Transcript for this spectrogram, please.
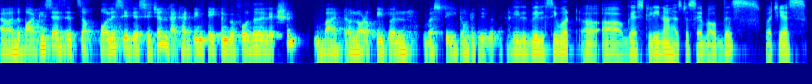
Uh, the party says it's a policy decision that had been taken before the election, but a lot of people obviously don't agree with it. We'll we'll see what uh, our guest Leena has to say about this. But yes.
